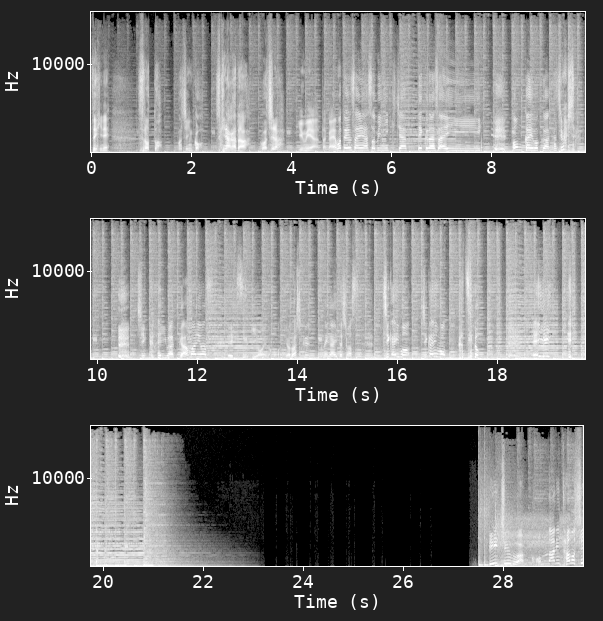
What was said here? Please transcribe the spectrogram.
ぜひねスロットパチンコ好きな方こちら夢や高山店さんへ遊びに来ちゃってください。今回僕は勝ちました。次回は頑張ります、えー引き続き応援の方よろしくお願いいたします。次回も次回も勝つよ。えいえい。ピーチューブはこんなに楽しい。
